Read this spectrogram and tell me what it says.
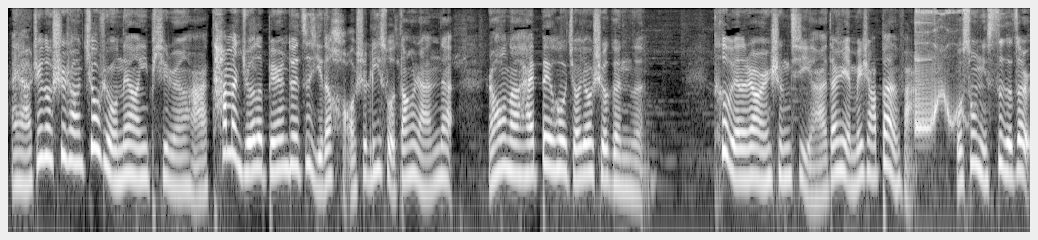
哎呀，这个世上就是有那样一批人啊，他们觉得别人对自己的好是理所当然的，然后呢还背后嚼嚼舌根子，特别的让人生气啊！但是也没啥办法，我送你四个字儿：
